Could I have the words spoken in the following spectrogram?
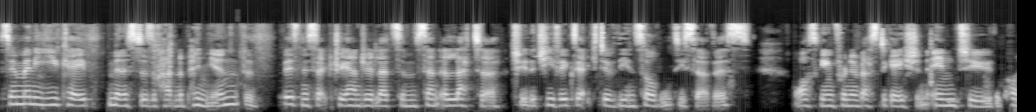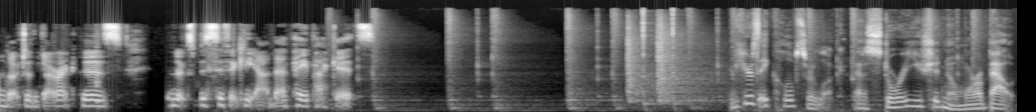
So many UK ministers have had an opinion. The Business Secretary, Andrea Leadsom, sent a letter to the Chief Executive of the Insolvency Service asking for an investigation into the conduct of the directors, to look specifically at their pay packets. And here's a closer look at a story you should know more about.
